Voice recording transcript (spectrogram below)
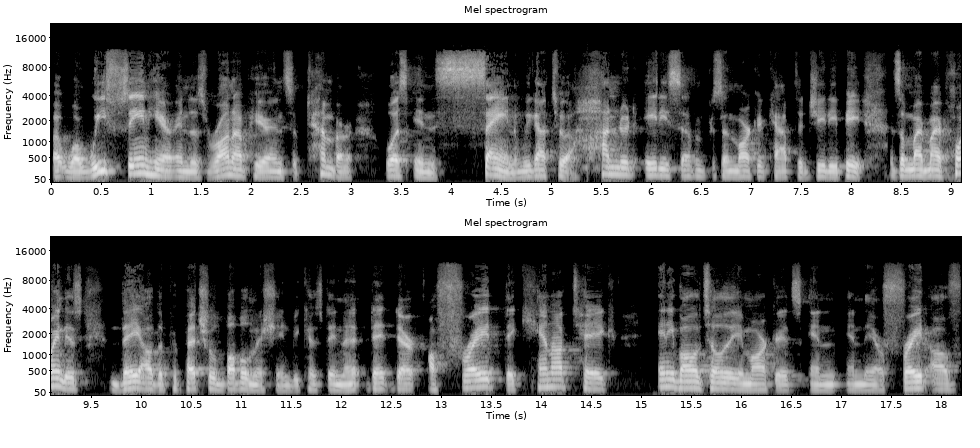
But what we've seen here in this run up here in September was insane. We got to 187% market cap to GDP. And so my, my point is they are the perpetual bubble machine because they, they, they're afraid they cannot take – any volatility in markets and and they're afraid of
